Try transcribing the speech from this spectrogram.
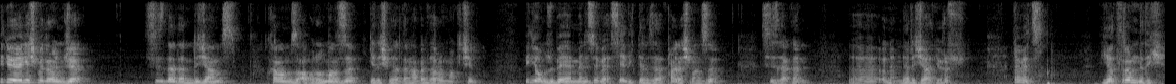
Videoya geçmeden önce sizlerden ricamız kanalımıza abone olmanızı, gelişmelerden haberdar olmak için videomuzu beğenmenizi ve sevdiklerinizle paylaşmanızı sizlerden e, önemli rica ediyoruz. Evet, yatırım dedik.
